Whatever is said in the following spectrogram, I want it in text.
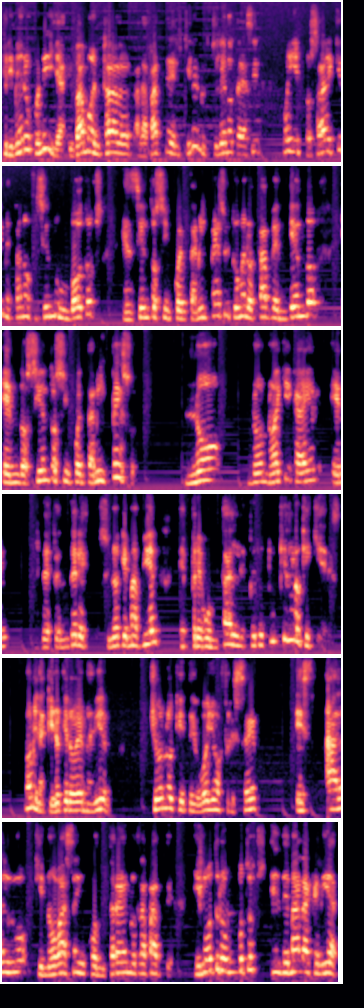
primero con ella y vamos a entrar a la, parte del chileno. El chileno te va a decir, oye, pero ¿sabes que me están ofreciendo un Botox en 150 mil pesos y tú me lo estás vendiendo en 250 mil pesos. No, no, no hay que caer en defender esto, sino que más bien es preguntarle, pero tú qué es lo que quieres. No, mira, que yo quiero verme bien. Yo lo que te voy a ofrecer es algo que no vas a encontrar en otra parte. El otro Botox es de mala calidad,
